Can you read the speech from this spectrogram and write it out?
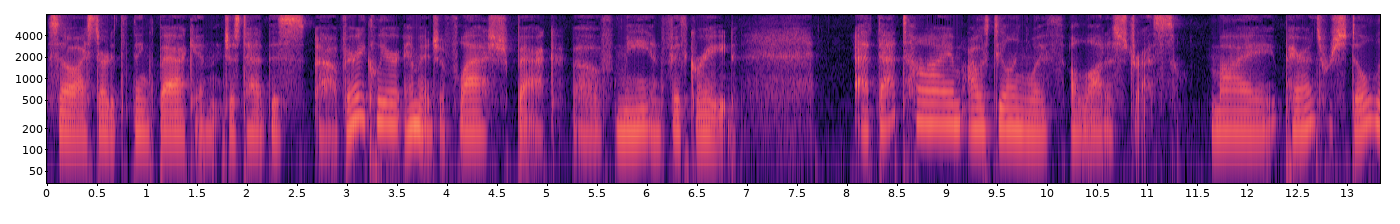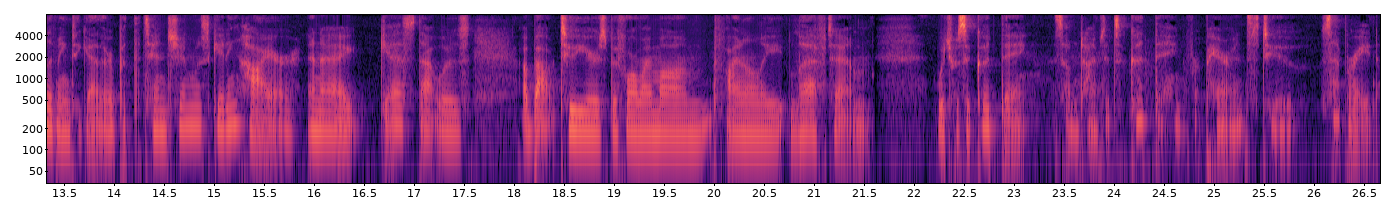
So I started to think back and just had this uh, very clear image, a flashback of me in fifth grade. At that time, I was dealing with a lot of stress my parents were still living together, but the tension was getting higher. And I guess that was about two years before my mom finally left him, which was a good thing. Sometimes it's a good thing for parents to separate.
